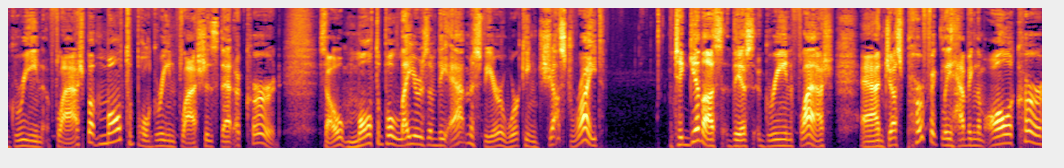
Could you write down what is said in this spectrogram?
green flash, but multiple green flashes that occurred. So multiple layers of the atmosphere working just right to give us this green flash and just perfectly having them all occur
